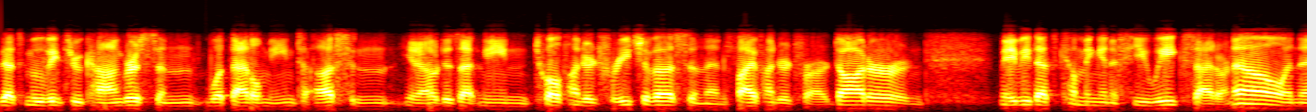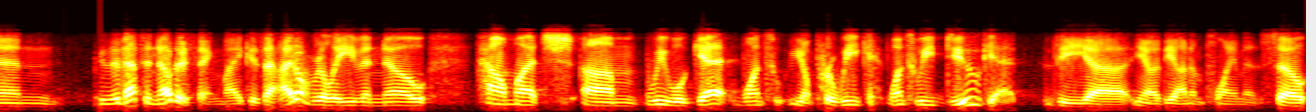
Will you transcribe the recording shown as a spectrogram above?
that's moving through Congress and what that'll mean to us. And you know, does that mean 1,200 for each of us, and then 500 for our daughter, and maybe that's coming in a few weeks. I don't know. And then that's another thing, Mike, is that I don't really even know how much um, we will get once you know per week once we do get the uh, you know the unemployment. So,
